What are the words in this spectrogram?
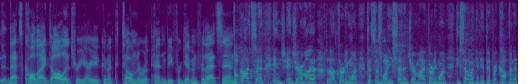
That's called idolatry. Are you going to tell him to repent and be forgiven for that sin? So God said in, in Jeremiah uh, 31, this is what he said in Jeremiah 31. He said, I'm going to give you a different covenant.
